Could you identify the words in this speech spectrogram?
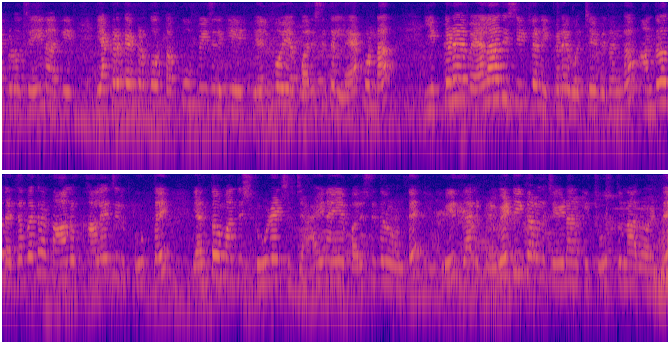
ఎక్కడో చైనాకి ఎక్కడికెక్కడికో తక్కువ ఫీజులకి వెళ్ళిపోయే పరిస్థితి లేకుండా ఇక్కడే వేలాది సీట్లను ఇక్కడే వచ్చే విధంగా అందులో దగ్గర దగ్గర నాలుగు కాలేజీలు పూర్తయి ఎంతో మంది స్టూడెంట్స్ జాయిన్ అయ్యే పరిస్థితులు ఉంటే మీరు దాన్ని ప్రైవేటీకరణ చేయడానికి చూస్తున్నారు అంటే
